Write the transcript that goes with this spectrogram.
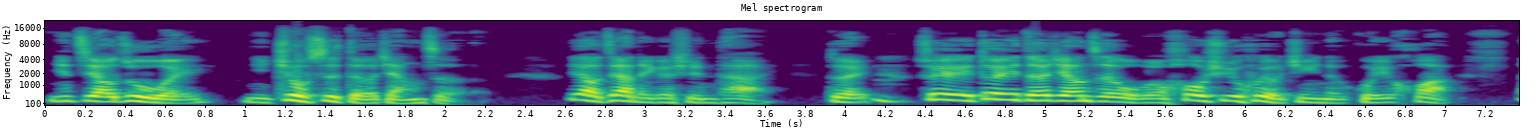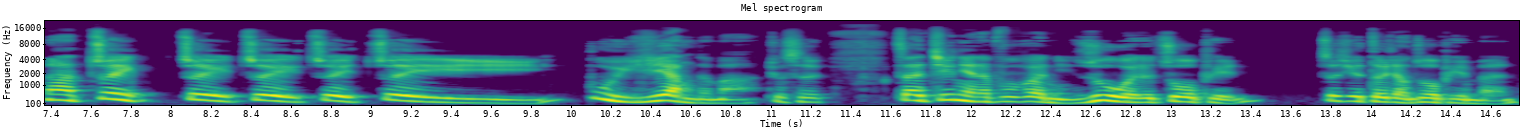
你只要入围，你就是得奖者了，要有这样的一个心态。对，所以对于得奖者，我们后续会有经营的规划。那最最最最最不一样的嘛，就是在今年的部分，你入围的作品，这些得奖作品们，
